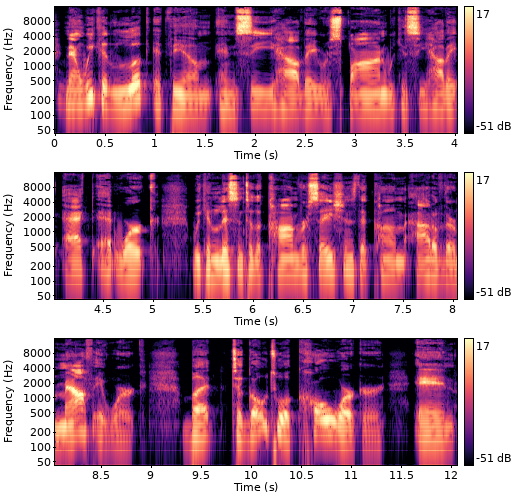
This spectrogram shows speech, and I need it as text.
Mm-hmm. Now we could look at them and see how they respond. We can see how they act at work. We can listen to the conversations that come out of their mouth at work. But to go to a coworker and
